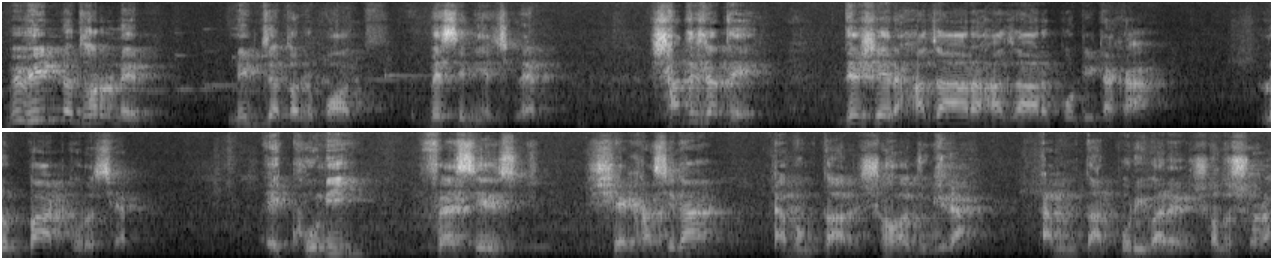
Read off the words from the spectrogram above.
বিভিন্ন ধরনের নির্যাতনের পথ বেছে নিয়েছিলেন। সাথে সাথে দেশের হাজার হাজার কোটি টাকা লুটপাট করেছেন। এই খুনি ফ্যাসিস্ট শেখ হাসিনা এবং তার সহযোগীরা এবং তার পরিবারের সদস্যরা।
